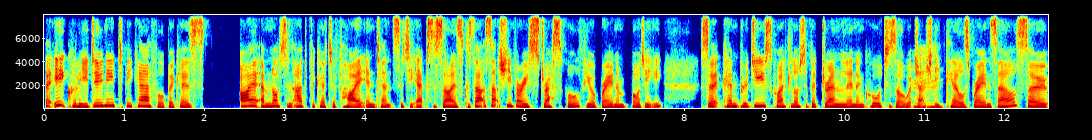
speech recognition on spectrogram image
but equally, you do need to be careful because I am not an advocate of high intensity exercise because that's actually very stressful for your brain and body. So it can produce quite a lot of adrenaline and cortisol, which mm. actually kills brain cells. So,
